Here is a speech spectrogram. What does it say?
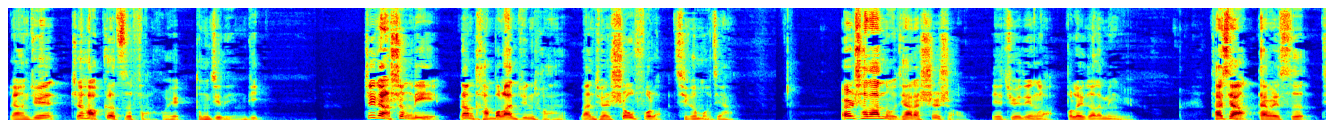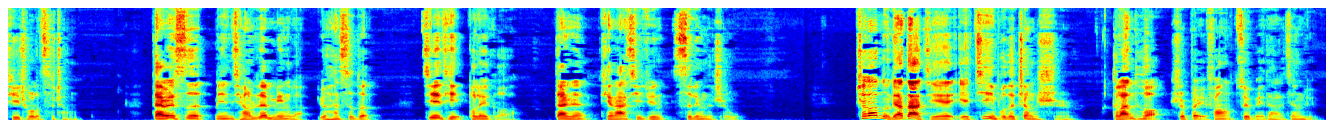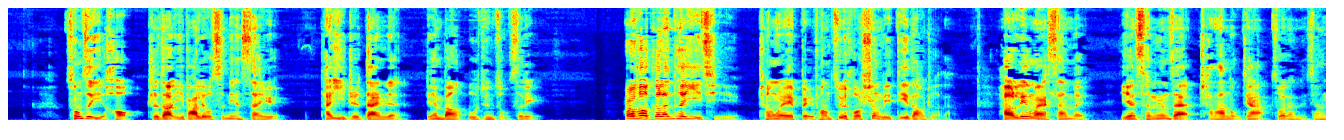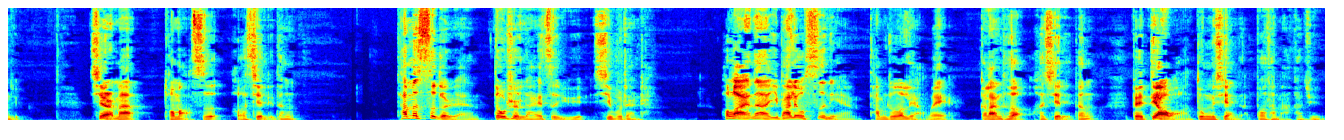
两军只好各自返回冬季的营地。这场胜利让坎伯兰军团完全收复了齐克莫加，而查达努加的失守也决定了布雷格的命运。他向戴维斯提出了辞呈，戴维斯勉强任命了约翰斯顿接替布雷格担任田纳西军司令的职务。查塔努加大捷也进一步的证实，格兰特是北方最伟大的将军。从此以后，直到1864年3月，他一直担任联邦陆军总司令。而和格兰特一起成为北方最后胜利缔造者的，还有另外三位也曾经在查塔努加作战的将军：谢尔曼、托马斯和谢里登。他们四个人都是来自于西部战场。后来呢？1864年，他们中的两位，格兰特和谢里登。被调往了东线的波特马克军。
